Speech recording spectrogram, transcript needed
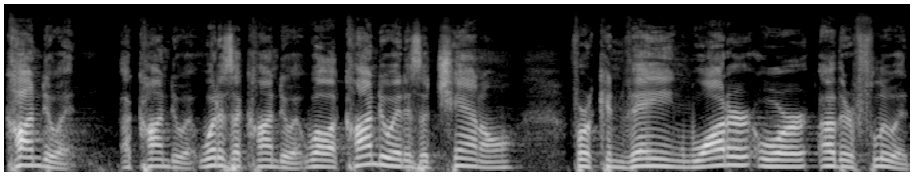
Conduit, a conduit. What is a conduit? Well, a conduit is a channel for conveying water or other fluid.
